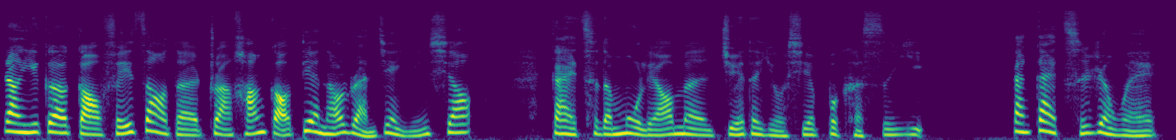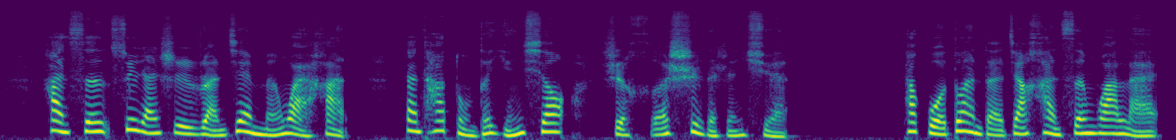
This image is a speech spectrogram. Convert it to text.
让一个搞肥皂的转行搞电脑软件营销，盖茨的幕僚们觉得有些不可思议。但盖茨认为，汉森虽然是软件门外汉，但他懂得营销，是合适的人选。他果断地将汉森挖来，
